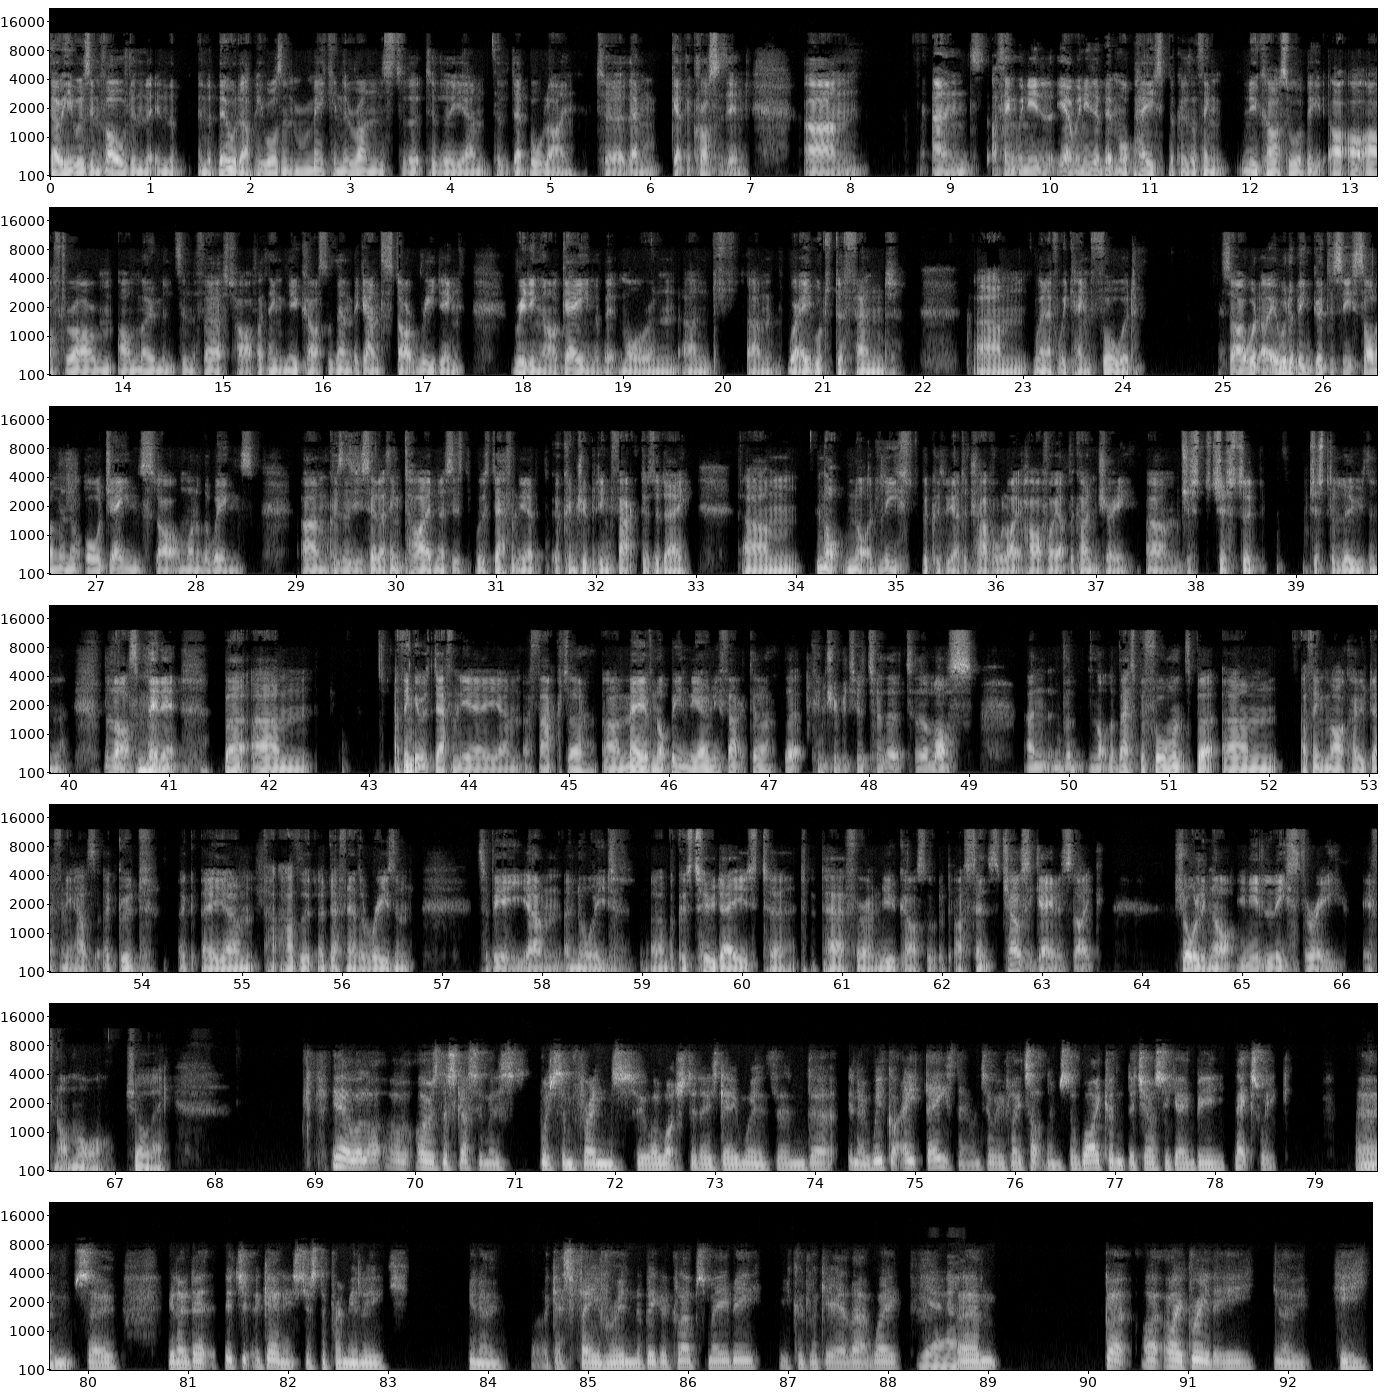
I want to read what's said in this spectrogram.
though he was involved in the in the in the build up he wasn't making the runs to the to the um to the dead ball line to then get the crosses in. Um and I think we needed yeah we needed a bit more pace because I think Newcastle were big after our our moments in the first half I think Newcastle then began to start reading reading our game a bit more and and um were able to defend um whenever we came forward. So I would it would have been good to see Solomon or, or James start on one of the wings, because um, as you said, I think tiredness is, was definitely a, a contributing factor today. Um, not not at least because we had to travel like halfway up the country, um, just just to just to lose in the, last minute. But um, I think it was definitely a um, a factor. Uh, may have not been the only factor that contributed to the to the loss and the not the best performance, but um, I think Marco definitely has a good a, a has a, a definitely has a reason to be um annoyed uh, because two days to to prepare for a Newcastle uh, since Chelsea game is like surely not you need at least three if not more surely Yeah, well, I, I was discussing this with some friends who I watched today's game with, and uh, you know we've got eight days now until we play Tottenham. So why couldn't the Chelsea game be next week? Mm. Um, so you know, that it, again, it's just the Premier League. You know, I guess favouring the bigger clubs. Maybe you could look at it that way. Yeah, Um, but I, I agree that he, you know, he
